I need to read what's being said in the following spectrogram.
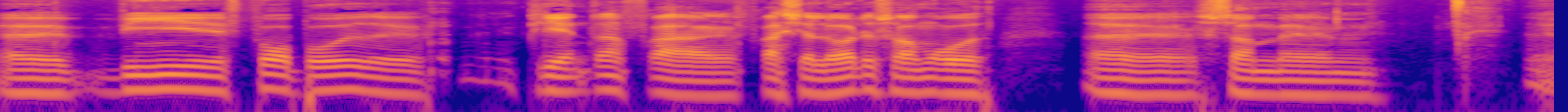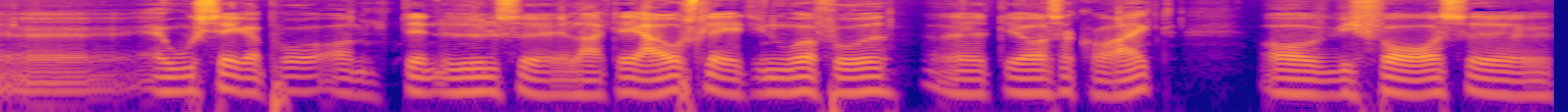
Øh, vi får både øh, klienter fra, fra Charlottes område, øh, som øh, øh, er usikre på, om den ydelse eller det afslag, de nu har fået, øh, det også er korrekt. Og vi får også øh,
